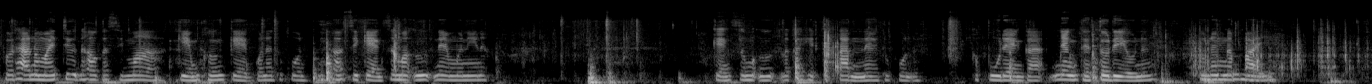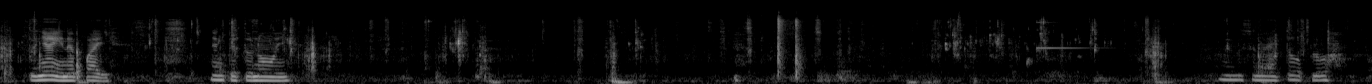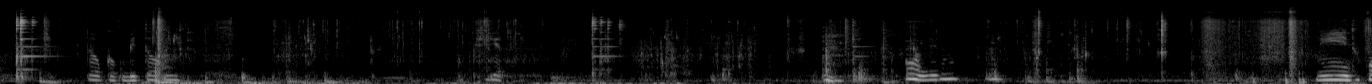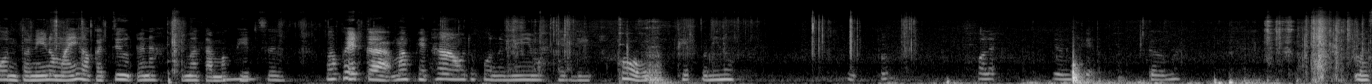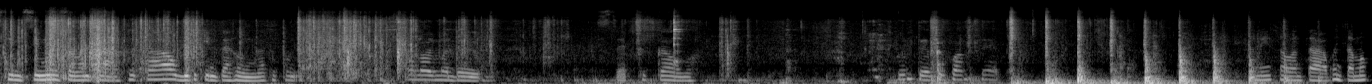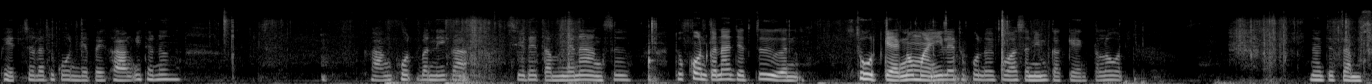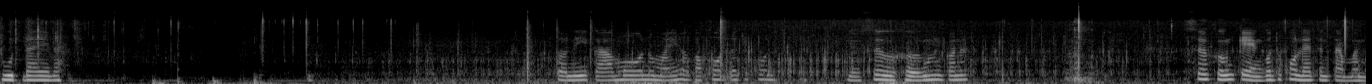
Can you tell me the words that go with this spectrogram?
เพื่อทานหน่อไม้จืดเฮาก็สิมาเกมเครื่องแกงก่อนนะทุกคนนี่เฮาสิแกงเสมออึแน่มื้อนี้นะแกงเสมออึแล้วก็เห็ดกระตันแน่ทุกคนเลยกระปูแดงก็ยังแต่ตัวเดียวนึง ตัวนึงน่ะไป ตัวใหญ่น่ะไป ยังแต่ตัวน้อยไม่รู้สนายตอบหรือเปล่าตอบกับกูบิตอบนี่เครียดอ่อนเลยเนาะ นี่ทุกคนตอนนี้หน่อไม้เขากระจืดแล้วนะจะมาตำมักเพชรซึ่งมักเพชรกับมักเพชรห้าวทุกคนมีมักเพชรดิบพ่อเพชรวันนี้เนาะพอแล้วเดี๋ยวเพชรเติมมามาสิมซิมือสวรรค์ตาคือเก้าบิจะกินแต่หึงนะทุกคน อร่อยเหมือนเดิมเสร็จคือเก้าบ่เพิ่มเติมคือความแซ่บตอ นี้สวรรตาเพิ่นตามักเพชรเสร็แล้วทุกคนเดี๋ยวไปค้างอีกเท่านึงค้างพดวันนี้ก็เสียได้ตำเมียนางซื้อทุกคนก็น่าจะจืดสูตรแกงน้องไหมและทุกคนเลยเพราะสนิมกับแกงตลอดน่าจะจำสูตรได้นะตอนนี้กาโมน้อไม้เขาก็ะพดแล้วทุกคน เดี๋ยวเสือเขิงมันก่อนนะเสือเขิงแกงก่นทุกคนแล้วจังแต่มัน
